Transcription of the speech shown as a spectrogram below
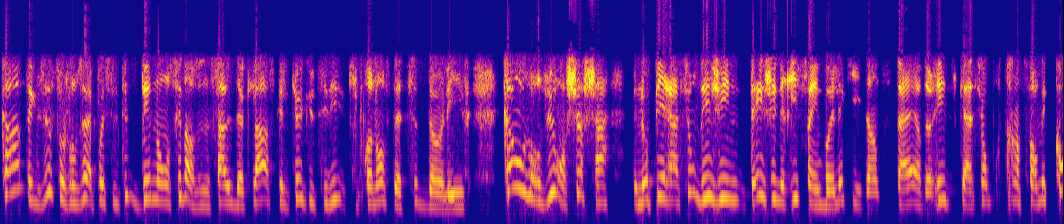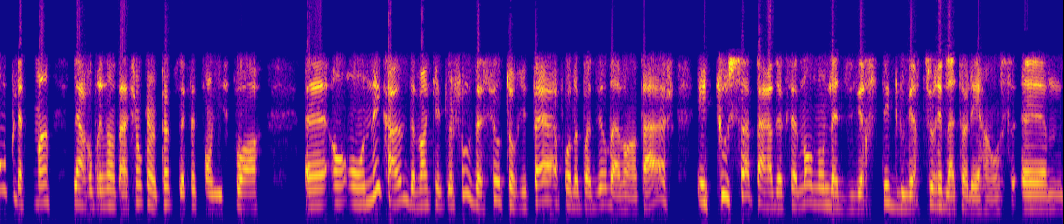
quand existe aujourd'hui la possibilité de dénoncer dans une salle de classe quelqu'un qui qui prononce le titre d'un livre, quand aujourd'hui on cherche à une opération d'ingénierie symbolique et identitaire, de rééducation pour transformer complètement la représentation qu'un peuple se fait de son histoire, euh, on, est quand même devant quelque chose d'assez autoritaire, pour ne pas dire davantage, et tout ça, paradoxalement, au nom de la diversité, de l'ouverture et de la tolérance. Euh,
